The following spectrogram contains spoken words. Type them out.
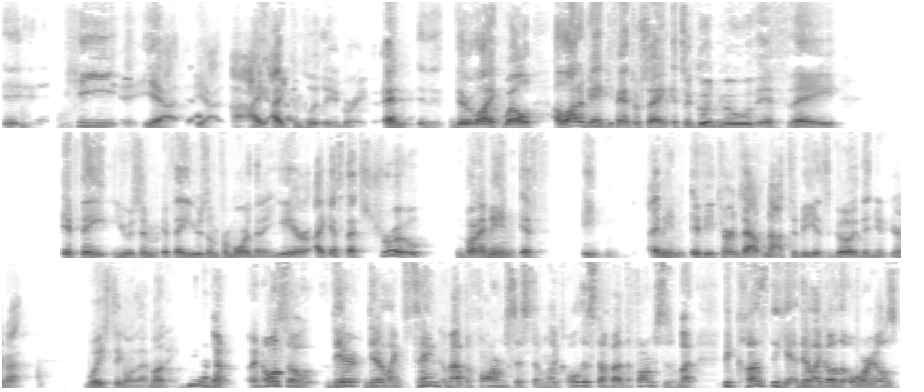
it, he, yeah, yeah, I, I completely agree. And they're like, well, a lot of Yankee fans are saying it's a good move if they if they use him if they use him for more than a year. I guess that's true, but I mean, if he, I mean, if he turns out not to be as good, then you're not wasting all that money. Yeah, but and also they're they're like saying about the farm system, like all this stuff about the farm system. But because the they're like, oh, the Orioles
